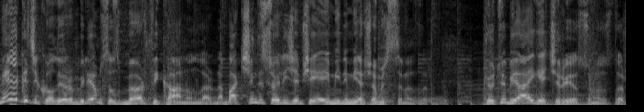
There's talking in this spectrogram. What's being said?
Neye gıcık oluyorum biliyor musunuz? Murphy kanunlarına. Bak şimdi söyleyeceğim şeyi eminim yaşamışsınızdır. Kötü bir ay geçiriyorsunuzdur.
